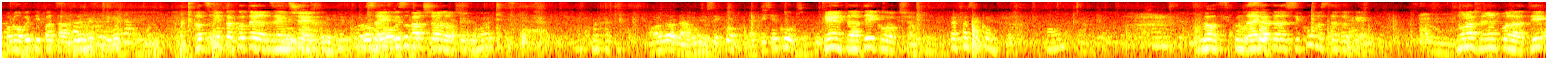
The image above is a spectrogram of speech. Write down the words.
יכול להוריד טיפה את הזה? לא צריכים את הכותרת, זה המשך. סעיף מספר 3. עוד עוד, אנחנו בסיכום. סיכום. כן, תעתיקו בבקשה. איפה הסיכום? לא, סיכום אתה בסוף. הגעת לסיכום, אז תחכה. תנו לאחרים פה להעתיק.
